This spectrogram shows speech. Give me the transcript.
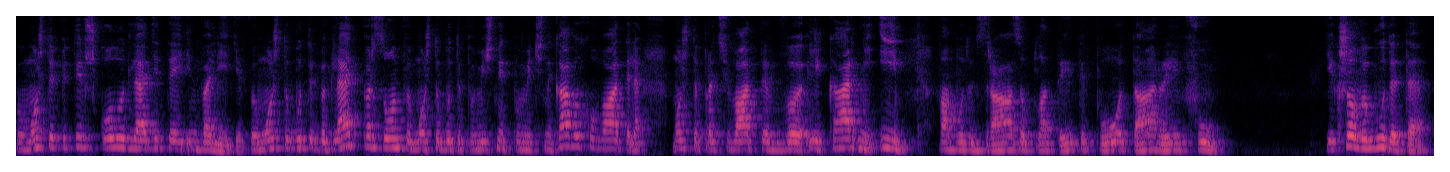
ви можете піти в школу для дітей-інвалідів, ви можете бути бегляйт персон, ви можете бути помічник помічника вихователя, можете працювати в лікарні і вам будуть зразу платити по тарифу. Якщо ви будете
